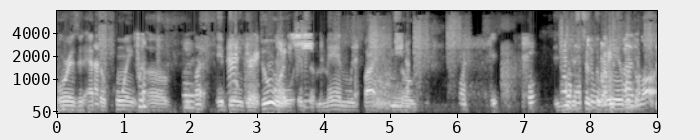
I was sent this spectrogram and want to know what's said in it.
Or is it at the point of it being a duel, it's a manly fight? So you just took the win with the loss.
